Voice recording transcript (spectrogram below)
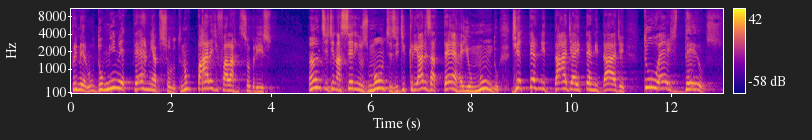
primeiro, o domínio eterno e absoluto. Não pare de falar sobre isso. Antes de nascerem os montes e de criares a terra e o mundo, de eternidade a eternidade, tu és Deus.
